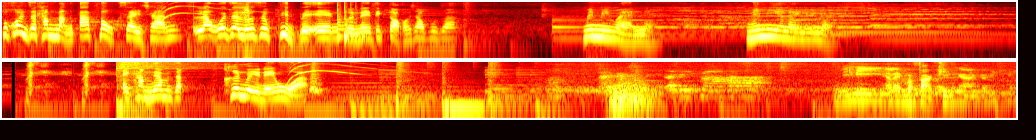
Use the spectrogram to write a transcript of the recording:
ทุกคนจะทำหนังตาตกใส่ฉัน เราก็จะรู้สึกผิดไปเอง เหมือนในทิกตอกเขาชอบพูดว่า ไม่มีแหวนเหรอ ไม่มีอะไรเลยเหรอไอ้คำเนี้ยมันจะขึ้นไปอยู่ในหัววันนี้มีอะไรมาฝากทีมงานครับพี่คิม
